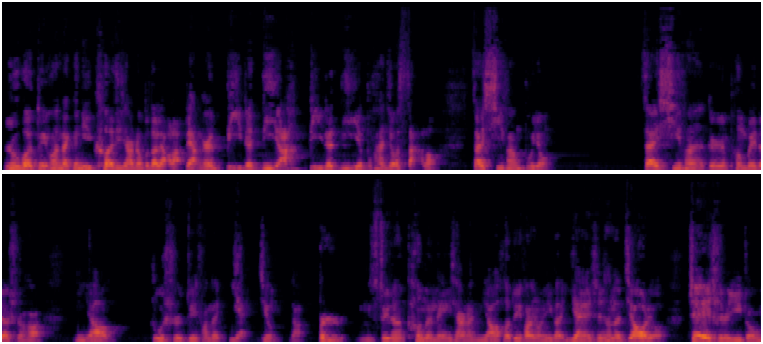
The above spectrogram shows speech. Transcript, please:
如果对方再跟你客气一下，那不得了了。两个人比着低啊，比着低也不怕酒洒了。在西方不用，在西方跟人碰杯的时候，你要注视对方的眼睛啊，嘣儿，你随着碰的那一下呢，你要和对方有一个眼神上的交流，这是一种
